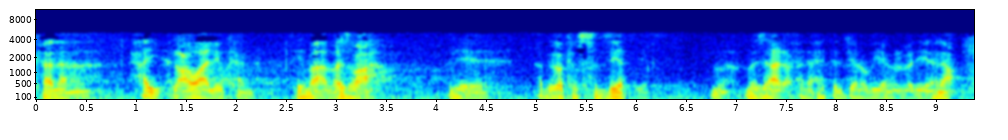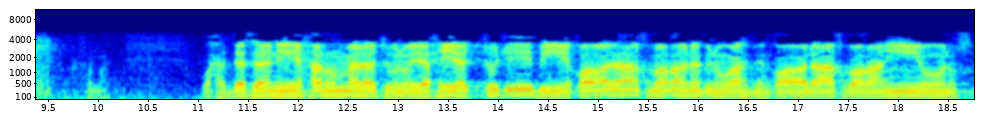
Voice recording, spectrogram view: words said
كان حي العوالي وكان في ماء مزرعة لأبي بكر الصديق مزارع في ناحية الجنوبية من المدينة نعم وحدثني حرملة بن يحيى التجيبي قال أخبرنا ابن وهب قال أخبرني يونس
